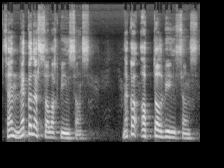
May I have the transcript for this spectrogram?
sen ne kadar salak bir insansın. Ne kadar aptal bir insansın.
